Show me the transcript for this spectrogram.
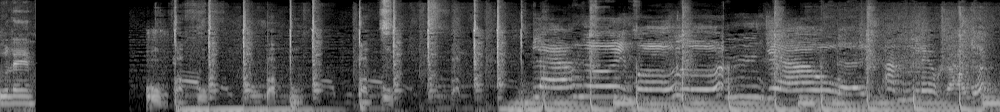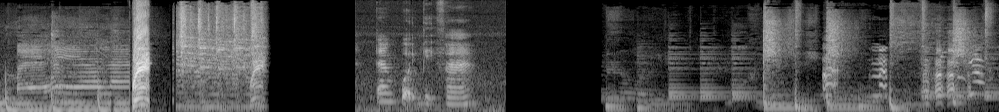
Cú sốc của Tulen là người mở cửa anh vào để anh leo rào quýt mẹ là đang quậy bị phá. Tham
